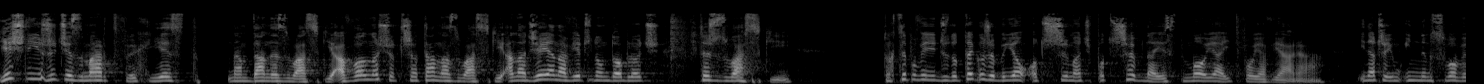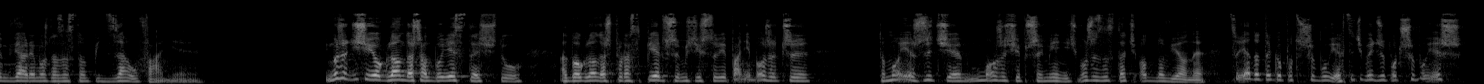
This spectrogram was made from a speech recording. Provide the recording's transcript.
Jeśli życie z martwych jest nam dane z łaski, a wolność od szatana z łaski, a nadzieja na wieczną dobroć też z łaski, to chcę powiedzieć, że do tego, żeby ją otrzymać, potrzebna jest moja i Twoja wiara. Inaczej, innym słowem, wiarę można zastąpić zaufanie. I może dzisiaj oglądasz, albo jesteś tu, albo oglądasz po raz pierwszy, myślisz sobie, Panie Boże, czy to moje życie może się przemienić, może zostać odnowione. Co ja do tego potrzebuję? Chcę Ci powiedzieć, że potrzebujesz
